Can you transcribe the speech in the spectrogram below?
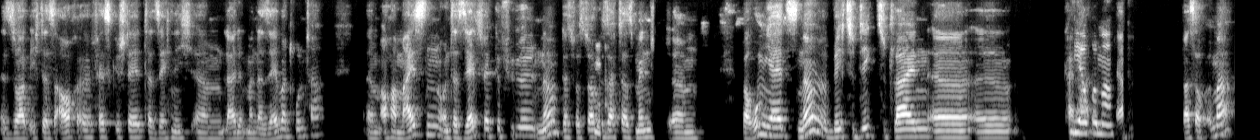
so habe ich das auch äh, festgestellt, tatsächlich ähm, leidet man da selber drunter ähm, auch am meisten und das Selbstwertgefühl, ne, das, was du auch ja. gesagt hast, Mensch, ähm, warum jetzt, ne, bin ich zu dick, zu klein, äh, äh, wie auch immer. Ja, was auch immer.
